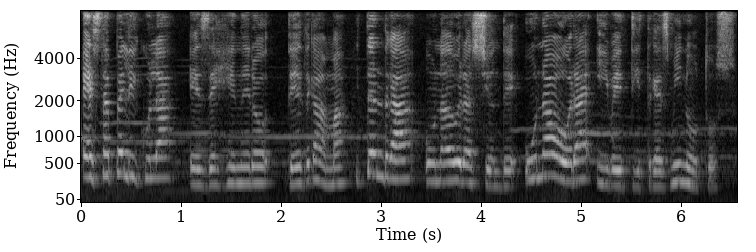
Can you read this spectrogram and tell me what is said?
Esta película es de género de drama y tendrá una duración de una hora y 23 minutos.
